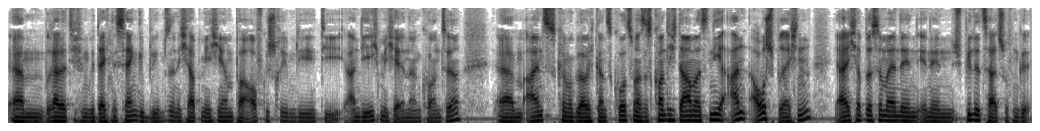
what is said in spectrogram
ähm, relativ im Gedächtnis hängen geblieben sind. Ich habe mir hier ein paar aufgeschrieben, die, die, an die ich mich erinnern konnte. Ähm, eins können wir, glaube ich, ganz kurz machen. Das konnte ich damals nie an, aussprechen. Ja, ich habe das immer in den, in den Spielezeitschriften ge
